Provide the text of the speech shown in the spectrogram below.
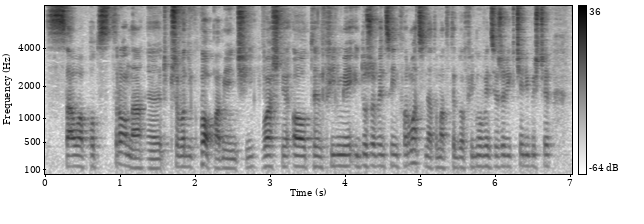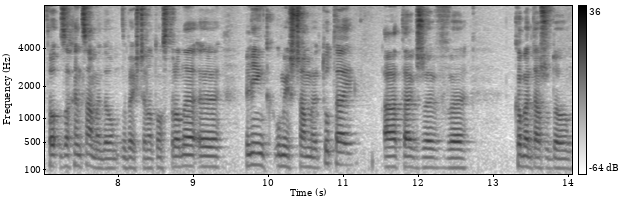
cała podstrona, e, czy przewodnik po pamięci właśnie o tym filmie i dużo więcej informacji na temat tego filmu, więc jeżeli chcielibyście, to zachęcamy do wejścia na tą stronę. E, Link umieszczamy tutaj, a także w komentarzu do,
